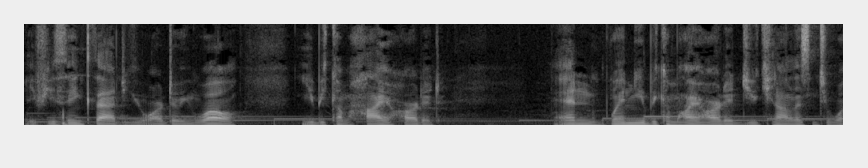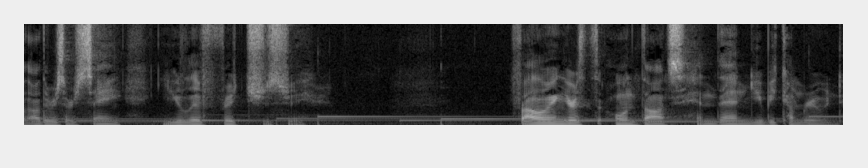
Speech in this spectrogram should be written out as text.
If you think that you are doing well, you become high hearted. And when you become high hearted, you cannot listen to what others are saying. You live viciously, following your th- own thoughts, and then you become ruined.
